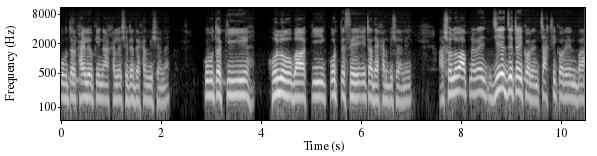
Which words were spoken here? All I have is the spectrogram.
কবুতর খাইলেও কি না খাইলেও সেটা দেখার বিষয় না কবুতর কি হলো বা কি করতেছে এটা দেখার বিষয় নেই। আসলেও আপনারা যে যেটাই করেন, চাকরি করেন বা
